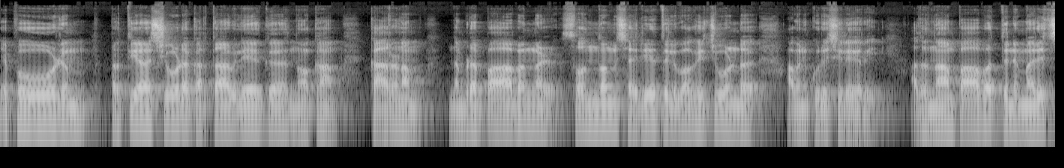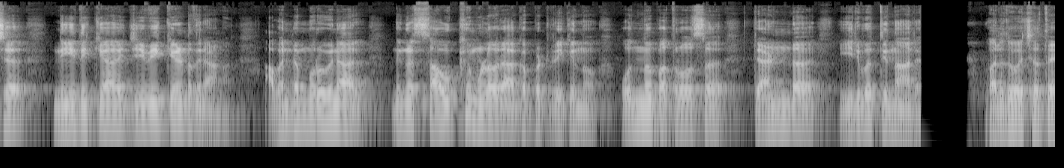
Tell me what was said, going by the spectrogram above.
എപ്പോഴും പ്രത്യാശയോടെ കർത്താവിലേക്ക് നോക്കാം. കാരണം നമ്മുടെ പാപങ്ങൾ സ്വന്തം ശരീരത്തിൽ വഹിച്ചുകൊണ്ട് അവൻ കുരിശിലേറി. അത് നാം പാപത്തിന് മരിച്ച് നീതിക്കായി ജീവിക്കേണ്ടതിനാണ്. അവന്റെ മുറിവിനാൽ നിങ്ങൾ സൗഖ്യമുള്ളവരാക്കപ്പെട്ടിരിക്കുന്നു. ഒന്ന് പത്രോസ് രണ്ട് ഇരുപത്തിനാല്. വലതുവശത്തെ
